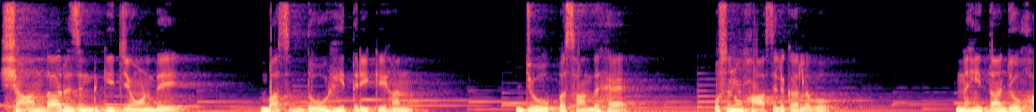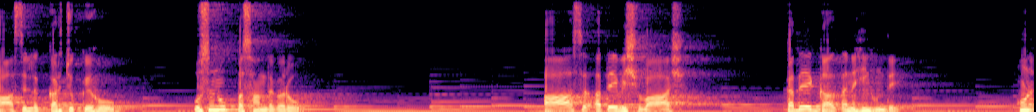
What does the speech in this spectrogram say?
ਸ਼ਾਨਦਾਰ ਜ਼ਿੰਦਗੀ ਜਿਉਣ ਦੇ ਬਸ ਦੋ ਹੀ ਤਰੀਕੇ ਹਨ। ਜੋ ਪਸੰਦ ਹੈ ਉਸ ਨੂੰ ਹਾਸਿਲ ਕਰ ਲਵੋ। ਨਹੀਂ ਤਾਂ ਜੋ ਹਾਸਿਲ ਕਰ ਚੁੱਕੇ ਹੋ ਉਸ ਨੂੰ ਪਸੰਦ ਕਰੋ। ਆਸ ਅਤੇ ਵਿਸ਼ਵਾਸ ਕਦੇ ਗਲਤ ਨਹੀਂ ਹੁੰਦੇ। ਹੁਣ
